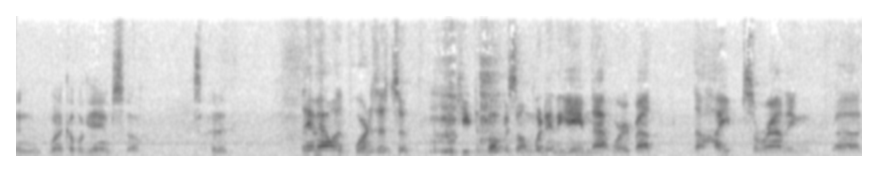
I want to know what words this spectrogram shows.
and win a couple games. So excited. Liam, how important is it to keep the focus on winning the game, not worry about the hype surrounding uh,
